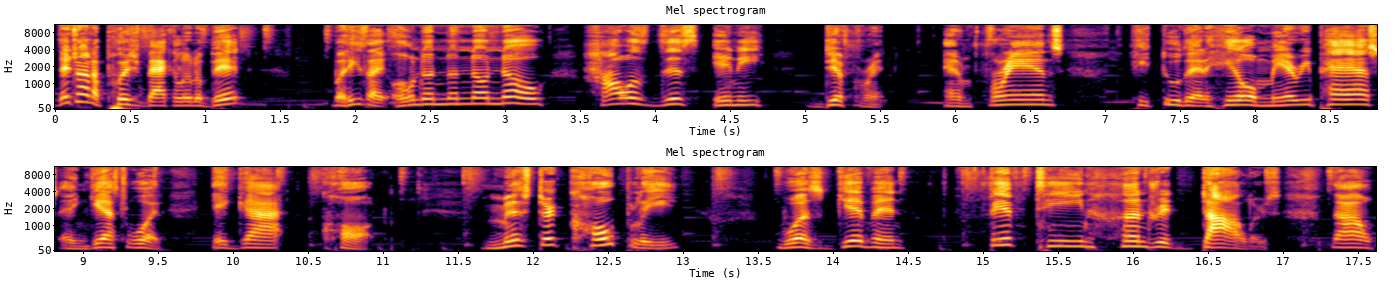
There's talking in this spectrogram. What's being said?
They try to push back a little bit, but he's like, oh, no, no, no, no. How is this any different? And friends, he threw that Hail Mary pass, and guess what? It got caught. Mr. Copley was given $1,500. Now,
